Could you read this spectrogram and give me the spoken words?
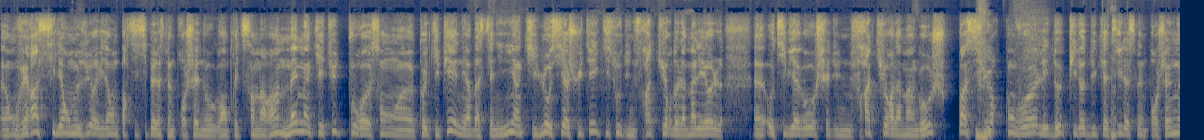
Euh, on verra s'il est en mesure évidemment de participer la semaine prochaine au Grand Prix de Saint-Marin. Même inquiétude pour euh, son euh, coéquipier Enea Bastianini, hein, qui lui aussi a chuté, qui souffre d'une fracture de la malléole au tibia gauche et d'une fracture à la main gauche. Pas sûr qu'on voit les deux pilotes Ducati la semaine prochaine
